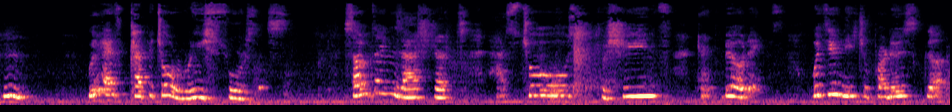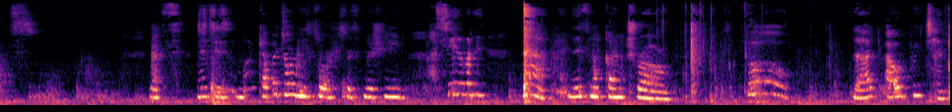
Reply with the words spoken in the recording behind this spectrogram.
Hmm we have capital resources. Something that such as tools, machines, and buildings, which you need to produce goods. That's, this is my capital resources machine. I see it on that. This is my control. Go! That I'll pretend.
